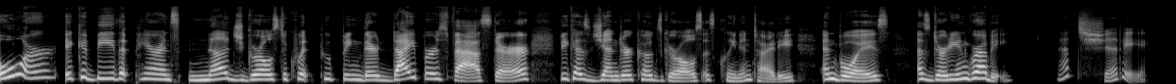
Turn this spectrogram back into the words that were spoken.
or it could be that parents nudge girls to quit pooping their diapers faster because gender codes girls as clean and tidy and boys as dirty and grubby. That's shitty.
